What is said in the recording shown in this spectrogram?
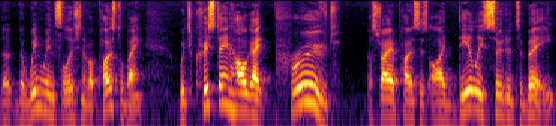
the, the win win solution of a postal bank, which Christine Holgate proved Australia Post is ideally suited to be,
